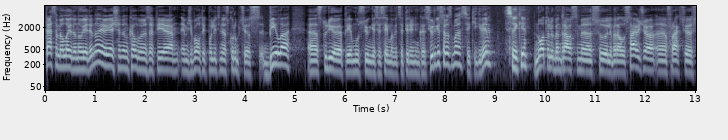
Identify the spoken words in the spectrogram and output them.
Tęsame laidą Nauja diena, joje šiandien kalbame apie MG Baltic politinės korupcijos bylą. E, studijoje prie mūsų jungiasi Seimo vicepirmininkas Jurgis Razma. Sveiki, gyvi. Sveiki. Nuotoliu bendrausime su Liberalų sąjūdžio e, frakcijos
